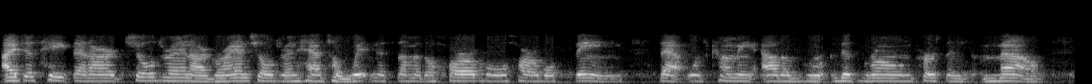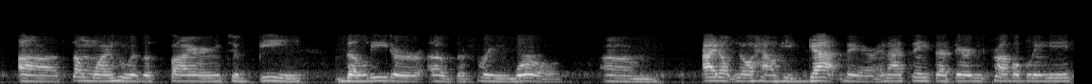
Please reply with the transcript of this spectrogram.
I just hate that our children, our grandchildren had to witness some of the horrible, horrible things that was coming out of gr- this grown person's mouth uh, someone who is aspiring to be the leader of the free world. Um, I don't know how he got there, and I think that there probably needs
